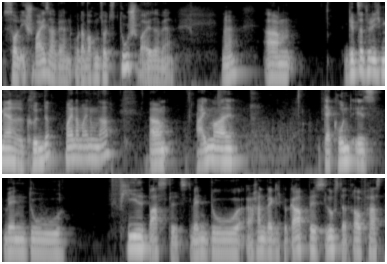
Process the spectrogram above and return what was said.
soll ich Schweißer werden? Oder warum sollst du Schweißer werden? Ne? Ähm, Gibt es natürlich mehrere Gründe, meiner Meinung nach. Ähm, einmal, der Grund ist, wenn du viel bastelst, wenn du äh, handwerklich begabt bist, Lust darauf hast,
